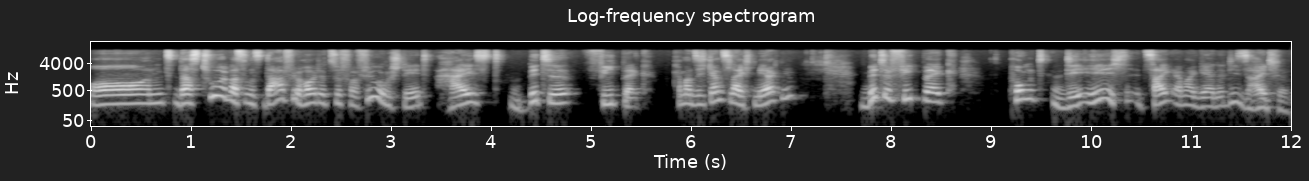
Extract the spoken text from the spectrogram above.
Und das Tool, was uns dafür heute zur Verfügung steht, heißt Bitte Feedback. Kann man sich ganz leicht merken. bittefeedback.de. Ich zeige einmal gerne die Seite.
